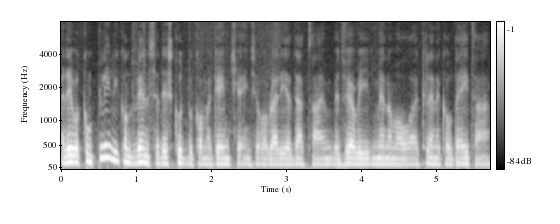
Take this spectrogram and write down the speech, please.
and they were completely convinced that this could become a game changer already at that time with very minimal uh, clinical data.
